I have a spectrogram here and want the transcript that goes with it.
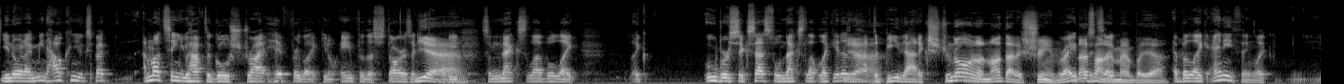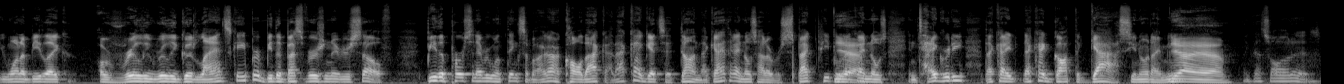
you know what I mean. How can you expect? I'm not saying you have to go stride, hit for like you know, aim for the stars. Like Yeah. be some next level, like like uber successful next level. Like it doesn't have to be that extreme. No, no, not that extreme. Right, That's not what I like- meant, but yeah. Eh, but like anything, like you want to be like a really, really good landscaper. Be the best version of yourself. Be the person everyone thinks of. I gotta call that guy. That guy gets it done. That guy, that guy knows how to respect people. That guy knows integrity. That guy, that guy got the gas. You know what I mean? Yeah, yeah, yeah. Like that's all it is.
